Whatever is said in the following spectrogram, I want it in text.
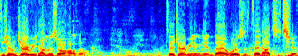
就像 Jeremy 他们的时候好了，在 Jeremy 那个年代，或者是在他之前，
